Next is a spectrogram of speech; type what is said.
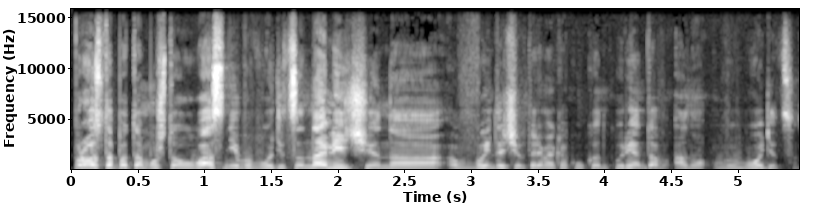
Просто потому, что у вас не выводится наличие на выдаче, в то время как у конкурентов оно выводится.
